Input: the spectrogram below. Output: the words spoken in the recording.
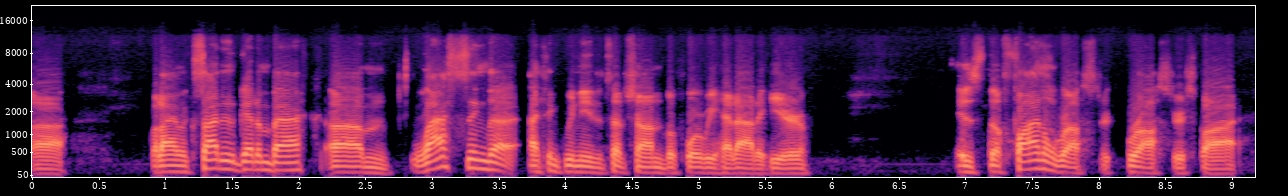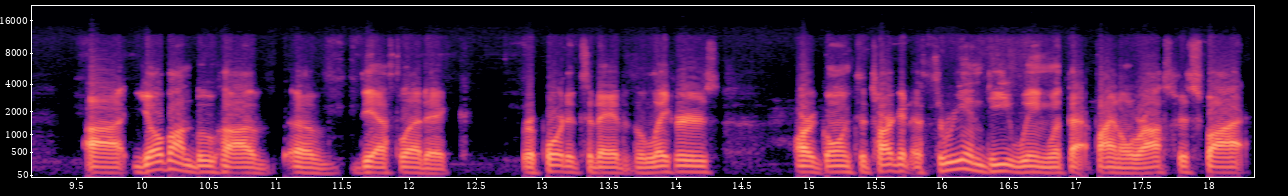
Uh, but I'm excited to get him back. Um, last thing that I think we need to touch on before we head out of here is the final roster roster spot. Uh, Jovan Buha of, of the Athletic reported today that the Lakers are going to target a three and D wing with that final roster spot.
